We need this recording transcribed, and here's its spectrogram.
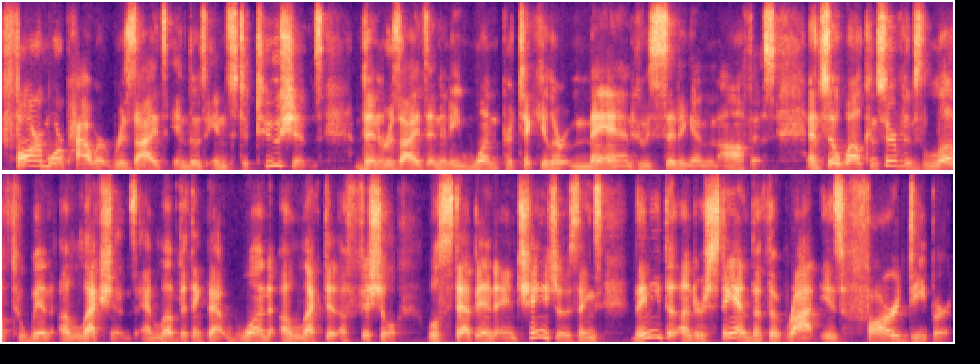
Far more power resides in those institutions than resides in any one particular man who's sitting in an office. And so while conservatives love to win elections and love to think that one elected official will step in and change those things, they need to understand that the rot is far deeper.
